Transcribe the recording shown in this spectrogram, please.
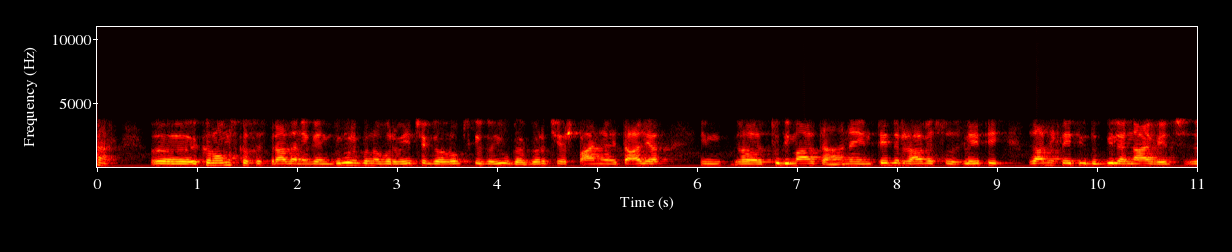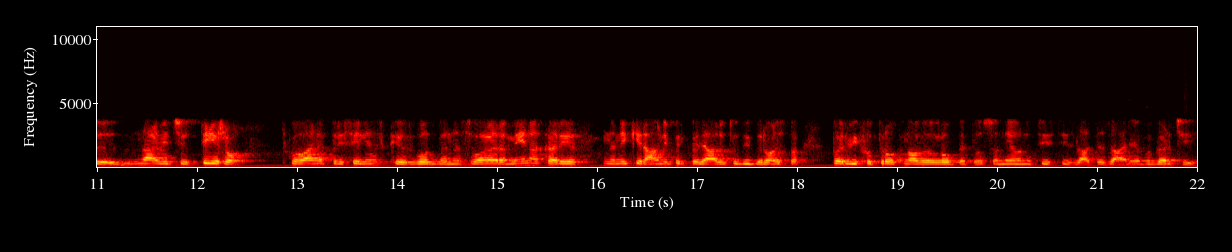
uh, ekonomsko sestradanega in družbeno vrvečega evropskega juga, Grčija, Španija, Italija in tudi Malta. Ne? In te države so z leti, v zadnjih letih dobile največ, največjo težo imenovane priseljenske zgodbe na svoje ramena, kar je na neki ravni pripeljalo tudi do rojstva prvih otrok Nove Evrope, to so neonacisti Zlate Zarje v Grčiji.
